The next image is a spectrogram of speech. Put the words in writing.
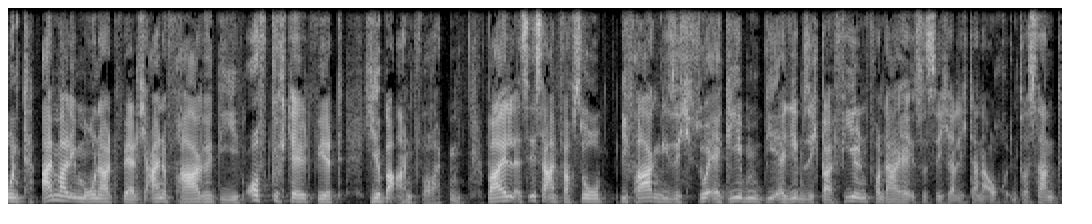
Und einmal im Monat werde ich eine Frage, die oft gestellt wird, hier beantworten. Weil es ist einfach so, die Fragen, die sich so ergeben, die ergeben sich bei vielen. Von daher ist es sicherlich dann auch interessant,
